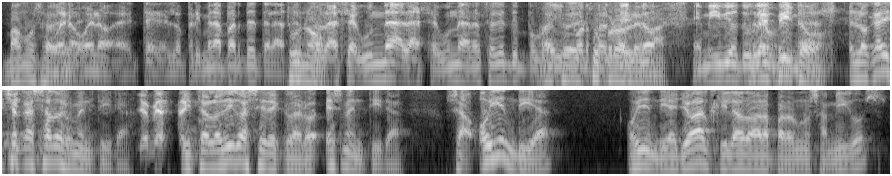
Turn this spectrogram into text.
Vamos a ver. Bueno, bueno, eh, te- la primera parte te la Tú acepto, no. la segunda, la segunda, no sé qué tipo No, que eso es importa tu el problema. sexo. Emilio, ¿tú Repito, lo que ha dicho Casado es mentira. Yo me abstengo. Y te lo digo así de claro, es mentira. O sea, hoy en día, hoy en día yo he alquilado ahora para unos amigos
